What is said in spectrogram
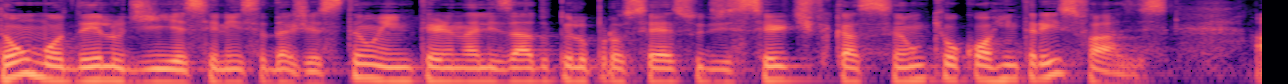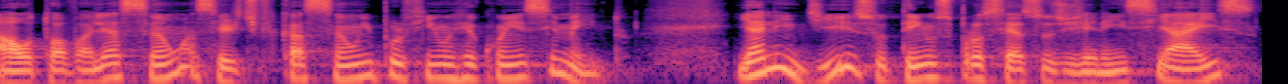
Então, o modelo de excelência da gestão é internalizado pelo processo de certificação que ocorre em três fases: a autoavaliação, a certificação e, por fim, o reconhecimento. E, além disso, tem os processos gerenciais,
